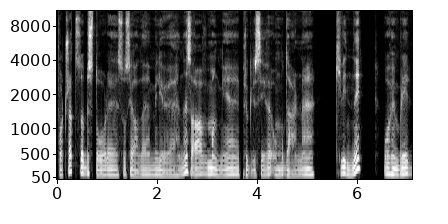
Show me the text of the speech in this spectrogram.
Fortsatt så består det sosiale miljøet hennes av mange progressive og moderne kvinner, og hun blir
